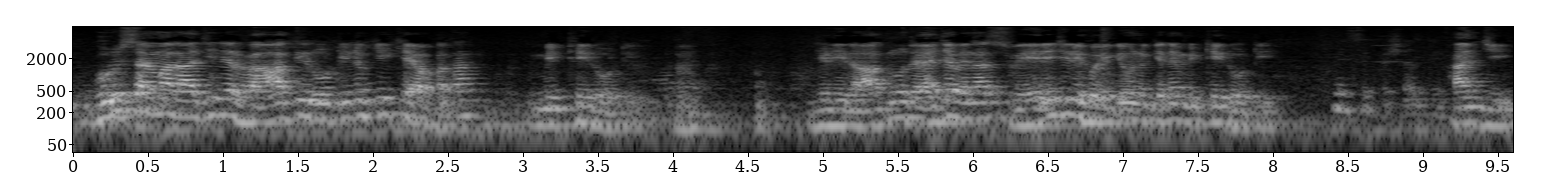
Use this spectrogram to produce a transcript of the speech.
ਗੁਰੂ ਸਾਹਿਬ ਮਹਾਰਾਜ ਜੀ ਨੇ ਰਾਤ ਦੀ ਰੋਟੀ ਨੂੰ ਕੀ ਕਿਹਾ ਪਤਾ? ਮਿੱਠੀ ਰੋਟੀ। ਜਿਹੜੀ ਰਾਤ ਨੂੰ ਰਹਿ ਜਾਵੇ ਨਾ ਸਵੇਰੇ ਜਿਹੜੀ ਹੋਏਗੀ ਉਹਨੂੰ ਕਹਿੰਦੇ ਮਿੱਠੀ ਰੋਟੀ। ਹਾਂਜੀ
